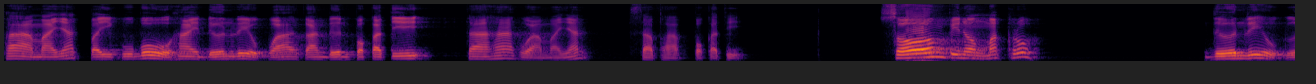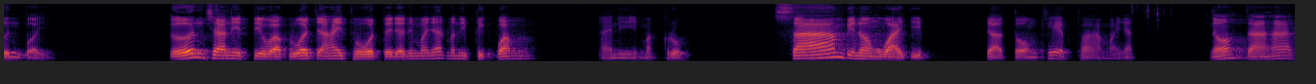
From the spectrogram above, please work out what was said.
ผ้ามายัดไปคูโบให้เดินเร็วกว่าการเดินปกติ ถ้าหากว่ามายัดสภาพปกติสองพี่น้องมักโครเดินเร็วเกินไป เกินชนิดที่ว่ากลัวจะให้โทษ แต่เดี๋ยวนี้มัยัดมันนี่พลิกความอันนี้มักโครสามพี่น้องวายจิบจะต้องแคบผ้ามายัดเนาะถ้าหาก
